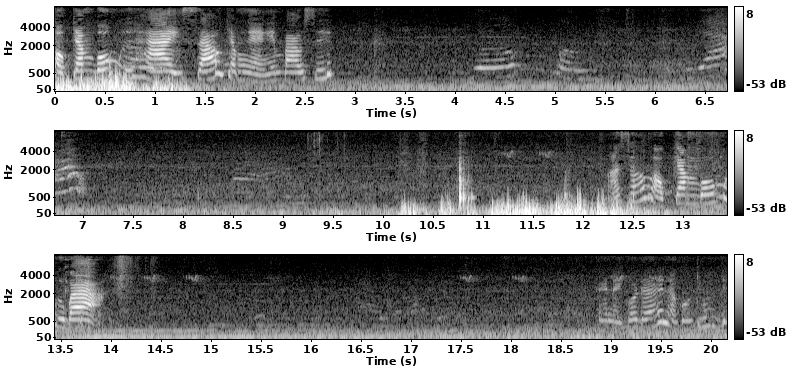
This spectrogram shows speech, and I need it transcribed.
142 600 ngàn em bao ship Mã số 43 Cây này có đế nè, cô chú anh chị.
